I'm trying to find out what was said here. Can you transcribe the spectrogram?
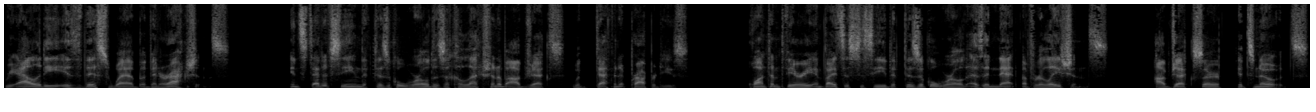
Reality is this web of interactions. Instead of seeing the physical world as a collection of objects with definite properties, quantum theory invites us to see the physical world as a net of relations. Objects are its nodes.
